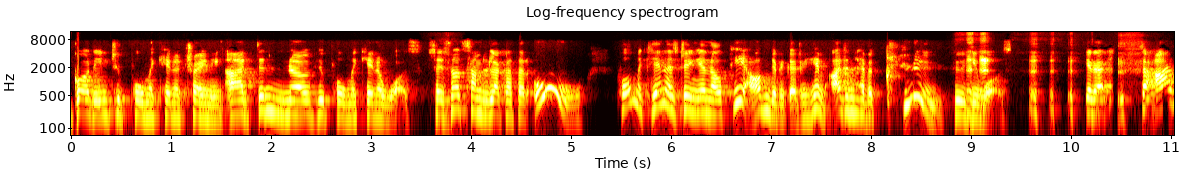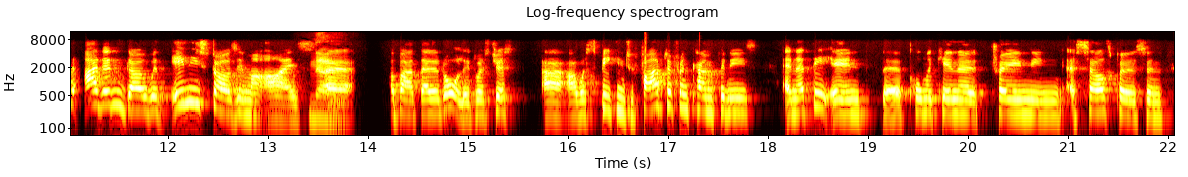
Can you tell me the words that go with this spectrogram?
got into Paul McKenna training. I didn't know who Paul McKenna was. So it's not somebody like I thought, oh, Paul McKenna is doing NLP. I'm going to go to him. I didn't have a clue who he was. you know, so I, I didn't go with any stars in my eyes no. uh, about that at all. It was just uh, I was speaking to five different companies. And at the end, the Paul McKenna training a salesperson,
